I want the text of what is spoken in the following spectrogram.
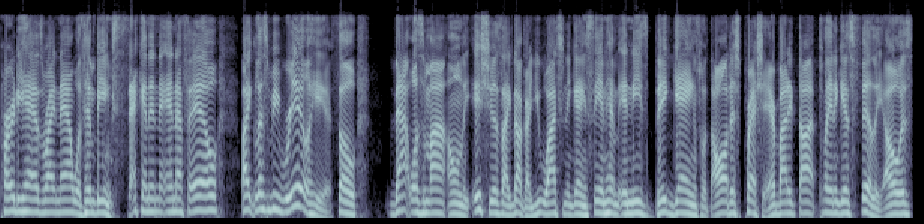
Purdy has right now, with him being second in the NFL. Like, let's be real here. So that was my only issue. It's like, dog, are you watching the game, seeing him in these big games with all this pressure? Everybody thought playing against Philly, oh, is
